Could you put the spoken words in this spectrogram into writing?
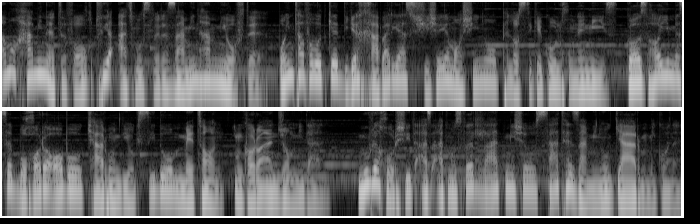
اما همین اتفاق توی اتمسفر زمین هم میافته. با این تفاوت که دیگه خبری از شیشه ماشین و پلاستیک گلخونه نیست. گازهایی مثل بخار آب و کربن دی اکسید و متان این کار رو انجام میدن. نور خورشید از اتمسفر رد میشه و سطح زمین رو گرم می‌کنه.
